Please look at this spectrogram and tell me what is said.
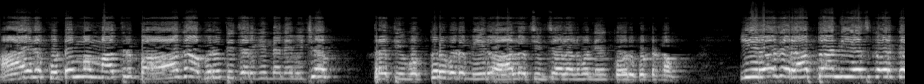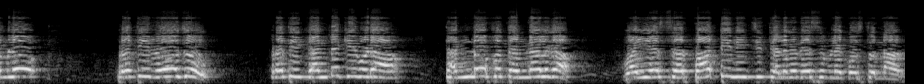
ఆయన కుటుంబం మాత్రం బాగా అభివృద్ధి జరిగిందనే విషయం ప్రతి ఒక్కరు కూడా మీరు ఆలోచించాలని నేను కోరుకుంటున్నాం. ఈ రోజు రాప్తా నియోజకవర్గంలో ప్రతిరోజు ప్రతి గంటకి కూడా తండోపు తండాలుగా వైఎస్ఆర్ పార్టీ నుంచి తెలుగుదేశంలోకి వస్తున్నారు.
